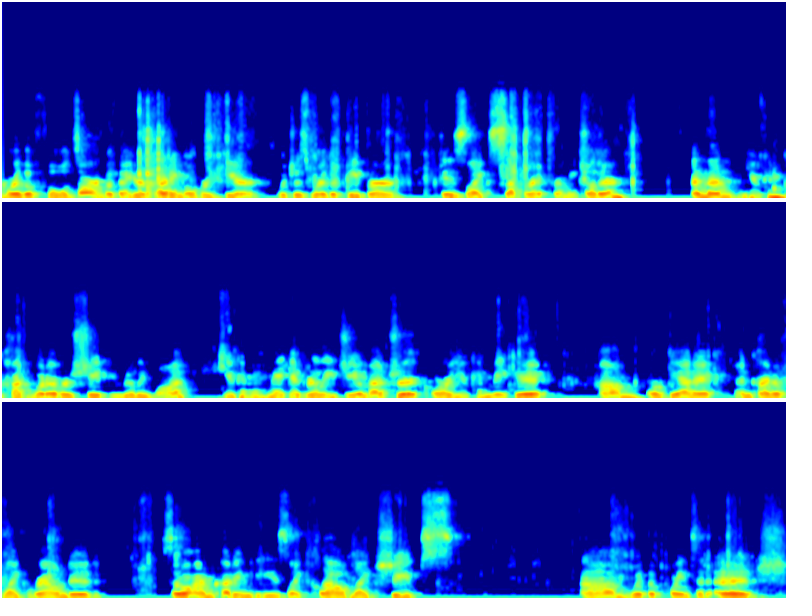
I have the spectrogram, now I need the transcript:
where the folds are, but that you're cutting over here, which is where the paper is like separate from each other. And then you can cut whatever shape you really want. You can make it really geometric or you can make it um, organic and kind of like rounded. So I'm cutting these like cloud-like shapes um, with a pointed edge.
